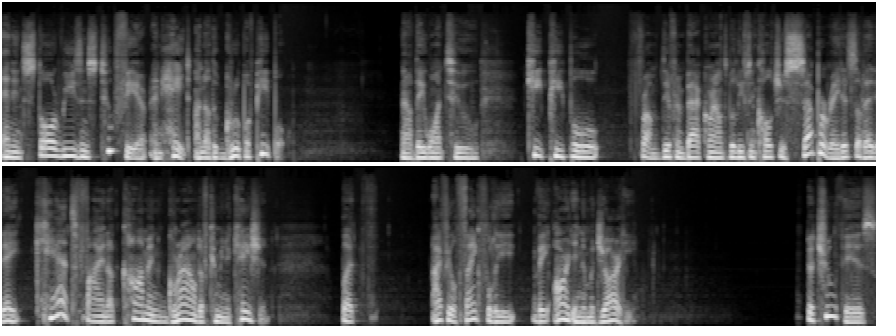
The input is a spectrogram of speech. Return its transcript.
and install reasons to fear and hate another group of people. Now, they want to keep people from different backgrounds, beliefs, and cultures separated so that they can't find a common ground of communication. But I feel thankfully they aren't in the majority. The truth is,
